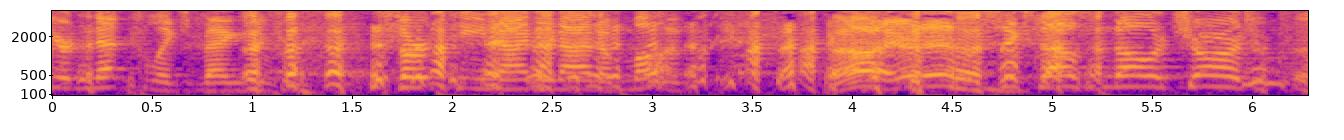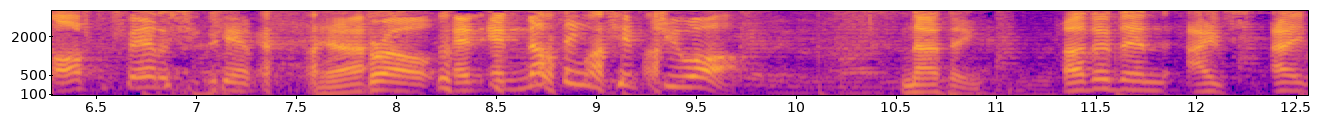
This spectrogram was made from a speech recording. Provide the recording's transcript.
your Netflix bangs you for thirteen ninety nine a month. Oh, here it is, a six thousand dollar charge. I'm off to fantasy camp, Yeah. bro. And and nothing tipped you off. Nothing. Other than I, I,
